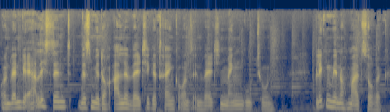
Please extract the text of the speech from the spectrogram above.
Und wenn wir ehrlich sind, wissen wir doch alle, welche Getränke uns in welchen Mengen gut tun. Blicken wir nochmal zurück.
